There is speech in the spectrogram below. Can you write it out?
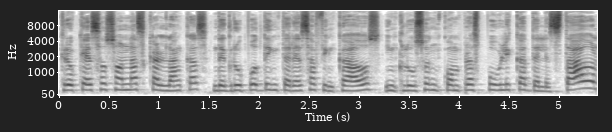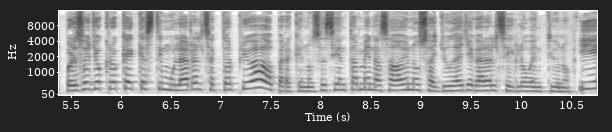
Creo que esas son las carlancas de grupos de interés afincados incluso en compras públicas del Estado. Por eso yo creo que hay que estimular al sector privado para que no se sienta amenazado y nos ayude a llegar al siglo XXI. Y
